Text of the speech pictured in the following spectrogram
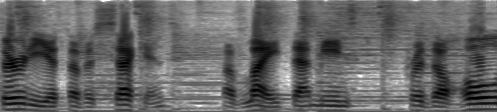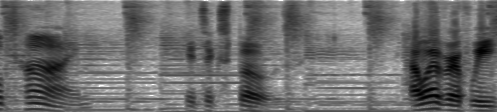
30th of a second of light, that means for the whole time it's exposed. However, if we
